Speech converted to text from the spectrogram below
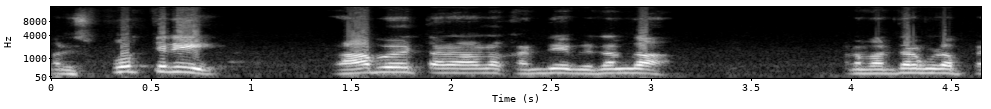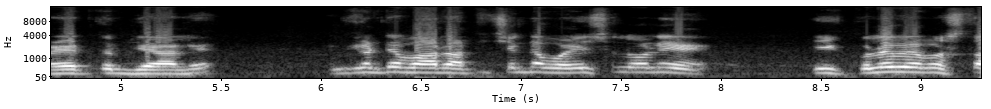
మరి స్ఫూర్తిని రాబోయే తరాలకు అందే విధంగా మనమందరం కూడా ప్రయత్నం చేయాలి. ఎందుకంటే వారు అతి చిన్న వయసులోనే ఈ కుల వ్యవస్థ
